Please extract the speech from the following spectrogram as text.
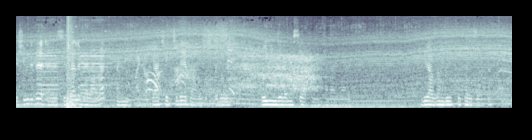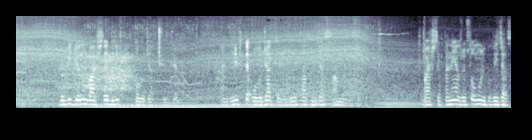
İşte şimdi de e, sizlerle beraber hani gerçekçiliğe dair işte böyle oyun incelemesi yapmaya karar verdim. Birazdan drift atarız zaten. Bu videonun başlığı drift olacak çünkü. Yani drift de olacak yani. Drift atmayacağız sakın. başlıkta ne yazıyorsa onu uygulayacağız.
